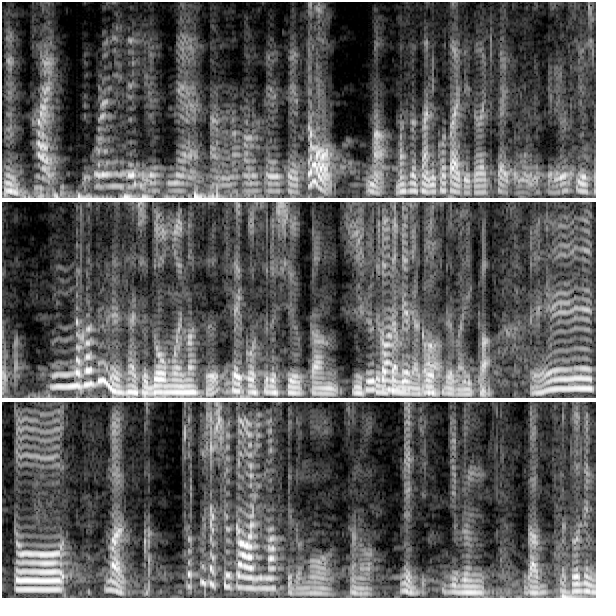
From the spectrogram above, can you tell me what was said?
うんはい。で、これにぜひですね、あの、中野先生と、まあ、増田さんに答えていただきたいと思うんですけど、よろしいでしょうか？中先生最初どう思います？成功する習慣にするためにはどうすればいいか。えーと、まあか、ちょっとした習慣はありますけども、その、ね、じ自分が、まあ当然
